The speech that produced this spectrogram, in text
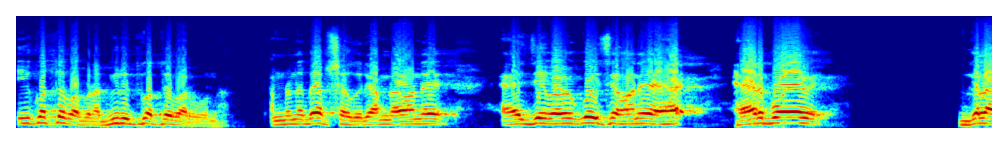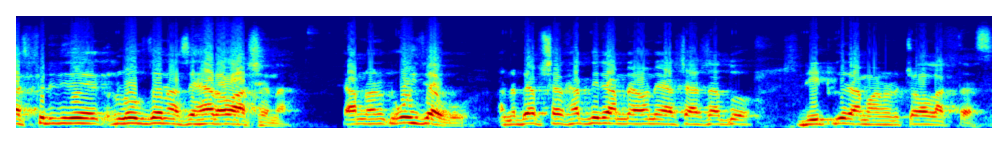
ই করতে পারব না, বিরোধ করতে পারব না। আমরা না ব্যবসা করি, আমরা অনেক যেভাবে কইছে অনেক হেয়ার বয়ে গ্লাস ফ্রি লোকজন আছে হেরাও আসে না। আমরা কই যাব? আমরা ব্যবসার খাতিরে আমরা অনেক আসা আসা তো ডিট করে আমার চলা লাগতে আছে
